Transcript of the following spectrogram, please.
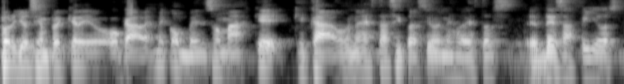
Pero yo siempre creo, o cada vez me convenzo más que, que cada una de estas situaciones o de estos eh, desafíos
